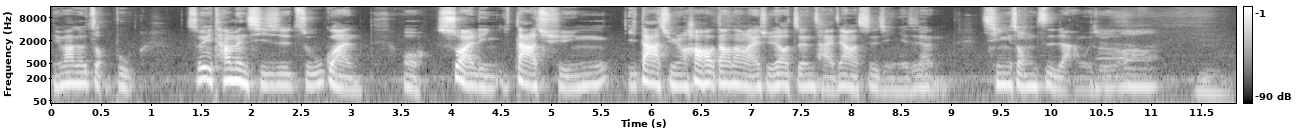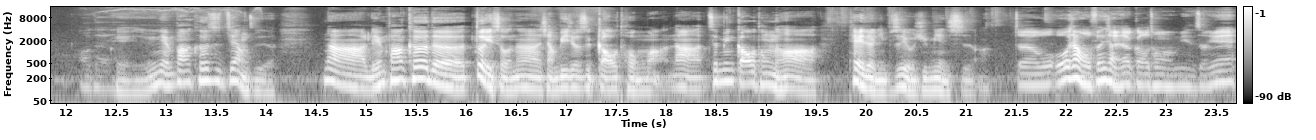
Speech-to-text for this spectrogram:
联发科总部，所以他们其实主管哦，率领一大群一大群人浩浩荡荡来学校征才这样的事情也是很轻松自然，我觉得。哦、嗯，OK，对，联发科是这样子的。那联发科的对手呢，想必就是高通嘛。那这边高通的话，Ted，你不是有去面试吗？对，我我想我分享一下高通的面试，因为。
